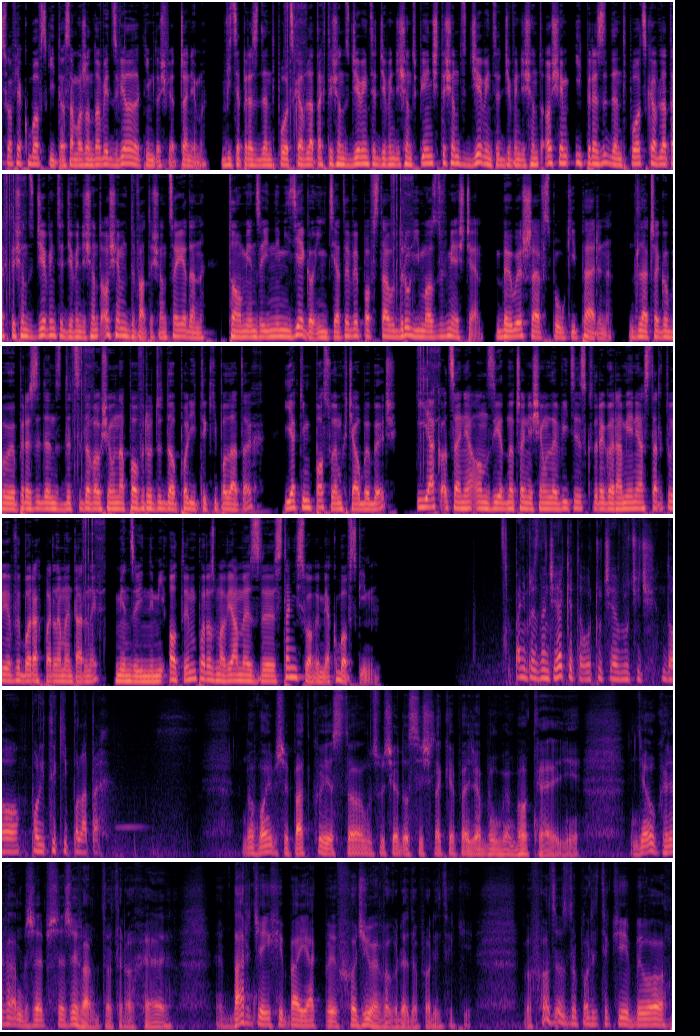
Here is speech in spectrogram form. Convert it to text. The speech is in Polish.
Stanisław Jakubowski to samorządowiec z wieloletnim doświadczeniem. Wiceprezydent Płocka w latach 1995-1998 i prezydent Płocka w latach 1998-2001. To m.in. z jego inicjatywy powstał drugi most w mieście. Były szef spółki PERN. Dlaczego były prezydent zdecydował się na powrót do polityki po latach? Jakim posłem chciałby być? I jak ocenia on zjednoczenie się lewicy, z którego ramienia startuje w wyborach parlamentarnych? Między innymi o tym porozmawiamy z Stanisławem Jakubowskim. Panie prezydencie, jakie to uczucie wrócić do polityki po latach? No w moim przypadku jest to uczucie dosyć takie, powiedziałbym, głębokie i nie ukrywam, że przeżywam to trochę. Bardziej chyba jakby wchodziłem w ogóle do polityki. Bo wchodząc do polityki było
